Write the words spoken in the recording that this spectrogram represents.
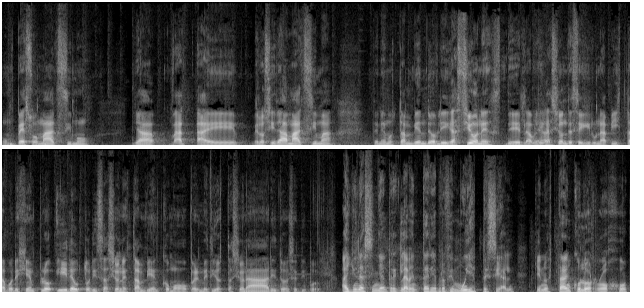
un peso máximo, ya a- a, eh, velocidad máxima. Tenemos también de obligaciones, de la obligación de seguir una pista, por ejemplo, y de autorizaciones también, como permitido estacionar y todo ese tipo de Hay una señal reglamentaria, profe, muy especial, que no está en color rojo,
